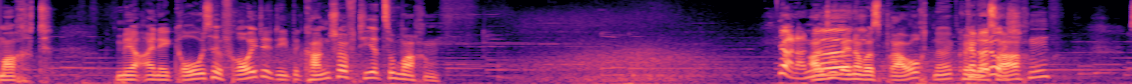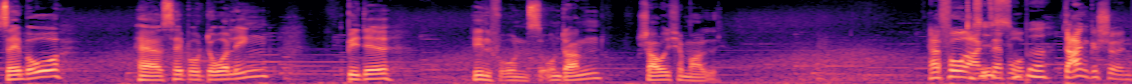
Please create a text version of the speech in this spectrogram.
Macht mir eine große Freude, die Bekanntschaft hier zu machen. Ja, dann. Also, äh, wenn er was braucht, ne, könnt können wir ihr sagen, Sebo, Herr Sebo Dorling, bitte hilf uns. Und dann schaue ich mal. Hervorragend, Seppo. super. Dankeschön.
